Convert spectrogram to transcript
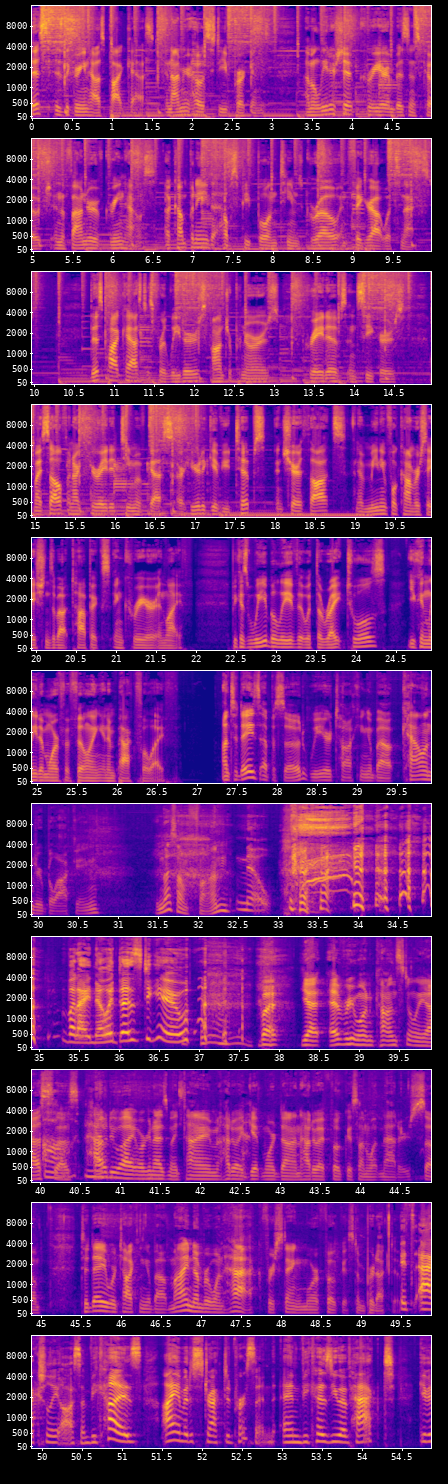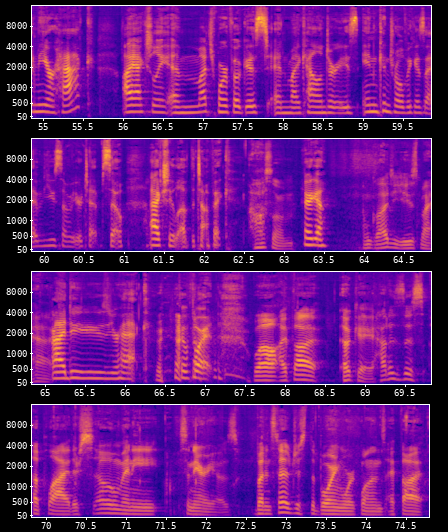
This is the Greenhouse Podcast, and I'm your host, Steve Perkins. I'm a leadership, career, and business coach and the founder of Greenhouse, a company that helps people and teams grow and figure out what's next. This podcast is for leaders, entrepreneurs, creatives, and seekers. Myself and our curated team of guests are here to give you tips and share thoughts and have meaningful conversations about topics in career and life. Because we believe that with the right tools, you can lead a more fulfilling and impactful life. On today's episode, we are talking about calendar blocking. Doesn't that sound fun? No. but I know it does to you. But yet, everyone constantly asks oh, us, How do I organize my time? How do I get more done? How do I focus on what matters? So, today we're talking about my number one hack for staying more focused and productive. It's actually awesome because I am a distracted person. And because you have hacked, given me your hack, I actually am much more focused and my calendar is in control because I have used some of your tips. So I actually love the topic. awesome. There you go. I'm glad you used my hack. I do use your hack. Go for it. Well, I thought, okay, how does this apply? There's so many scenarios, but instead of just the boring work ones, I thought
